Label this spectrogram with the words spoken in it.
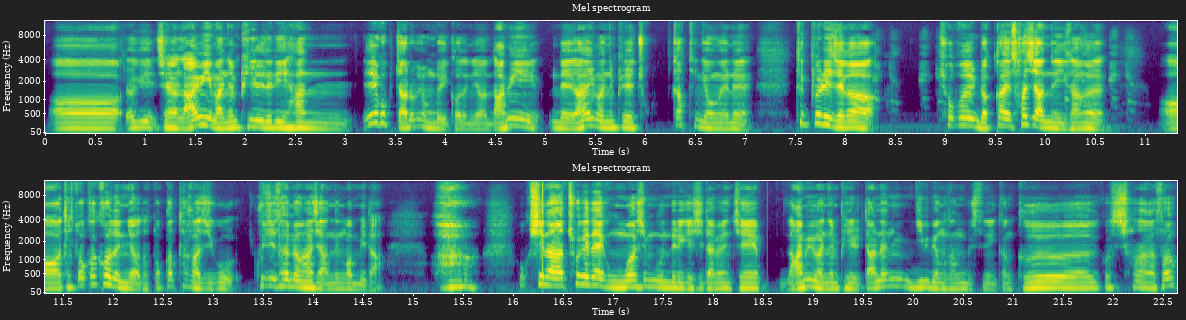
어, 여기 제가 라미 만년필들이 한 7자루 정도 있거든요. 라미, 네, 라미 만년필의 촉 같은 경우에는 특별히 제가 촉을 몇 가지 사지 않는 이상은 어, 다 똑같거든요. 다 똑같아 가지고 굳이 설명하지 않는 겁니다. 혹시나 촉에 대해 궁금하신 분들이 계시다면 제 라미 만년필 다른 리뷰 영상도 있으니까 그곳을 찾아가서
